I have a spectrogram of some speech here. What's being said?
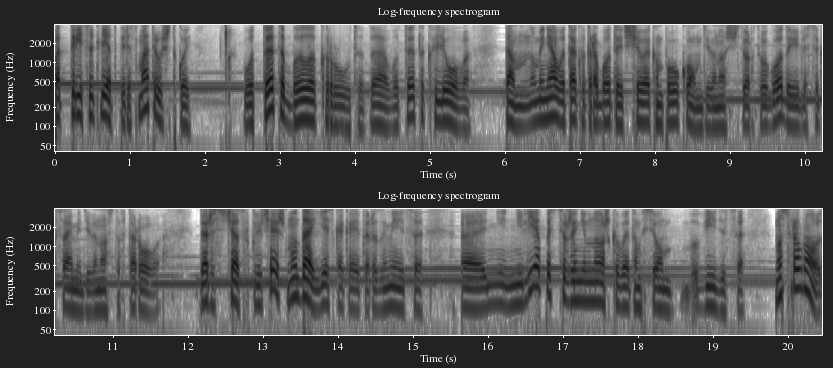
под 30 лет пересматриваешь такой, вот это было круто, да, вот это клево. Там, у меня вот так вот работает с Человеком-пауком 94 -го года или с Иксами 92 -го даже сейчас включаешь, ну да, есть какая-то, разумеется, э, нелепость уже немножко в этом всем видится. Но все равно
